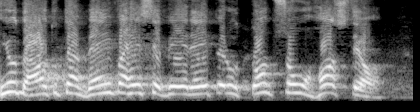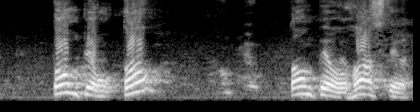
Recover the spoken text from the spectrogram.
E o Dalto também vai receber aí pelo Thompson Hostel. Tompel, Tom? Tompel, hostel.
